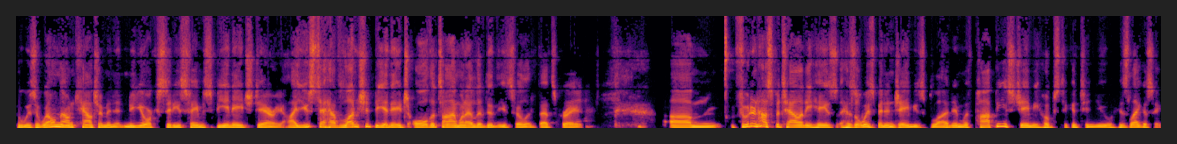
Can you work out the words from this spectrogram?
who was a well-known counterman at New York City's famous B&H Dairy. I used to have lunch at B&H all the time when I lived in East Village. That's great. Um, food and hospitality has, has always been in Jamie's blood, and with Poppy's, Jamie hopes to continue his legacy.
